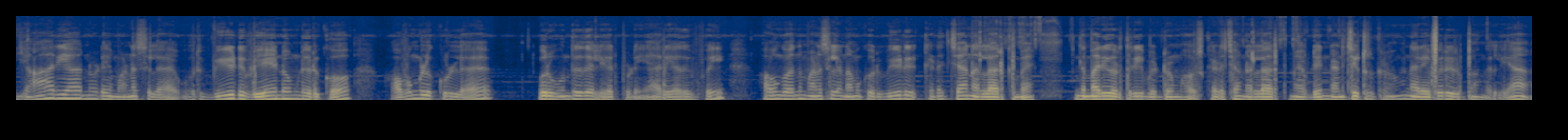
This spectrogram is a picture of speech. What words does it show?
யார் யாருனுடைய மனசில் ஒரு வீடு வேணும்னு இருக்கோ அவங்களுக்குள்ள ஒரு உந்துதல் ஏற்படும். யாரையாவது போய் அவங்க வந்து மனசில் நமக்கு ஒரு வீடு கிடைச்சா நல்லா இருக்குமே இந்த மாதிரி ஒரு த்ரீ பெட்ரூம் ஹவுஸ் கிடைச்சா நல்லா இருக்குமே அப்படின்னு நினச்சிட்டு இருக்கிறவங்க நிறைய பேர் இருப்பாங்க இல்லையா?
